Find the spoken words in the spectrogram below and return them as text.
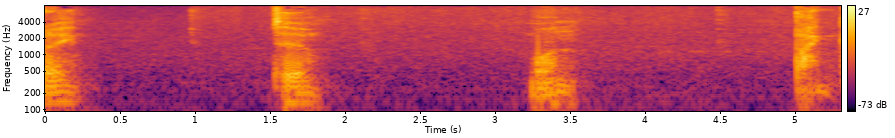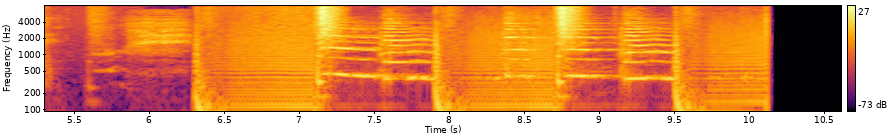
Three, two, one, bang.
